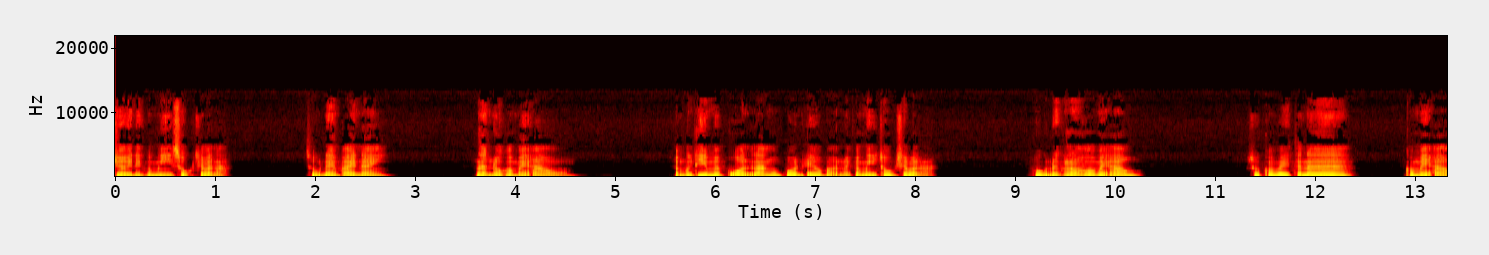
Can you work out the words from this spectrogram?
เฉยๆเนี่ยก็มีสุขใช่ไหมละ่ะ สุขในภายใน นั่นเราก็ไม่เอาแต่บางทีมันปวดหลังปวดเอวบ้างนะก็มีทุกข์ใช่ไหมละ่ะทุกข์นั่นเราก็ไม่เอา สุขเวทนา ก็ไม่เอา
